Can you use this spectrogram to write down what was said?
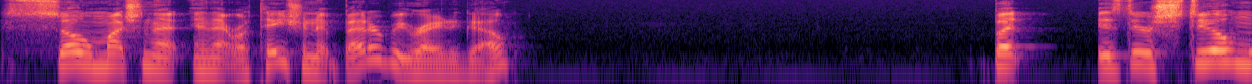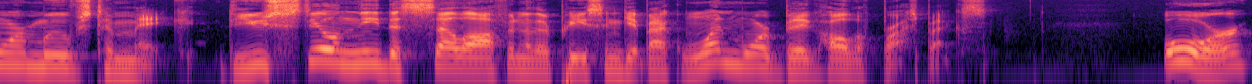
so much in that in that rotation, it better be ready to go. Is there still more moves to make? Do you still need to sell off another piece and get back one more big haul of prospects? Or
